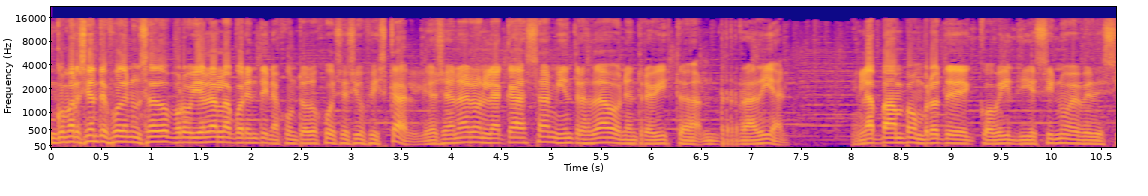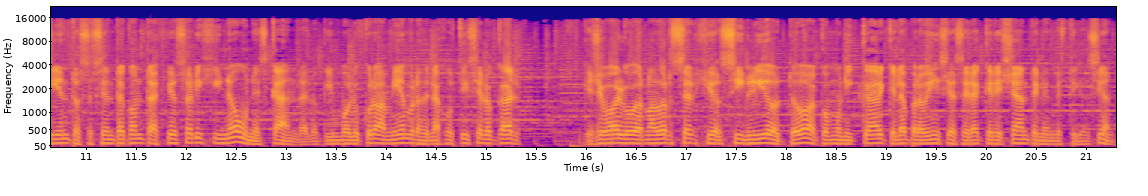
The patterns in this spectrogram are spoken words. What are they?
Un comerciante fue denunciado por violar la cuarentena junto a dos jueces y un fiscal. Le allanaron la casa mientras daba una entrevista radial. En La Pampa, un brote de COVID-19 de 160 contagios originó un escándalo que involucró a miembros de la justicia local que llevó al gobernador Sergio Silioto a comunicar que la provincia será querellante en la investigación.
